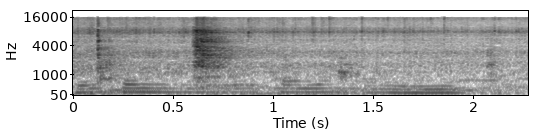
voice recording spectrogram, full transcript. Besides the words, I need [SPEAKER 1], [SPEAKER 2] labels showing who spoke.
[SPEAKER 1] 天空因为我太阳而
